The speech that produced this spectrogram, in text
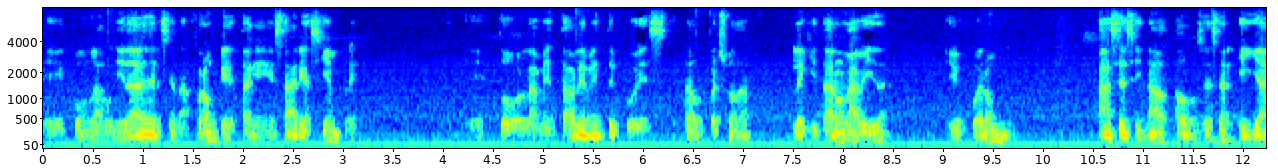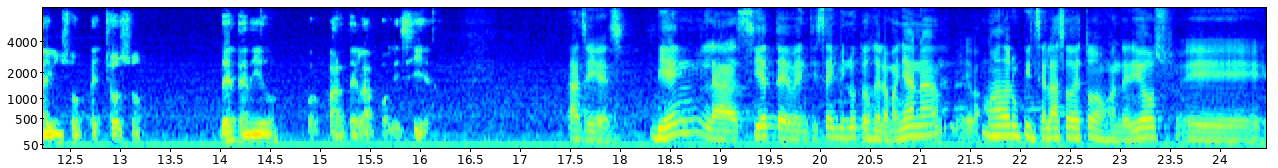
eh, con las unidades del Senafrón que están en esa área siempre. Esto lamentablemente pues estas dos personas le quitaron la vida. Ellos fueron asesinados a don César y ya hay un sospechoso detenido por parte de la policía. Así es. Bien, las 7.26 minutos de la mañana. Eh, vamos a dar un pincelazo de esto, don Juan de Dios. Eh,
